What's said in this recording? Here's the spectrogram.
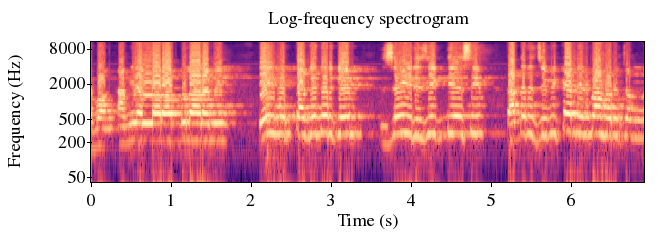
এবং আমি আল্লাহ রাব্বুল আলামিন এই মুত্তাকিদেরকে যেই রিজিক দিয়েছি, তাদের জীবিকা নির্বাহের জন্য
